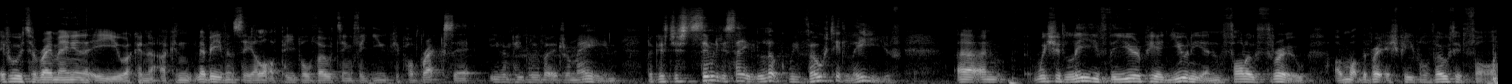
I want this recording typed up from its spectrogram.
if we were to remain in the EU, I can I can maybe even see a lot of people voting for UKIP or Brexit, even people who voted Remain, because just simply to say, look, we voted leave, uh, and we should leave the European Union, follow through on what the British people voted for.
